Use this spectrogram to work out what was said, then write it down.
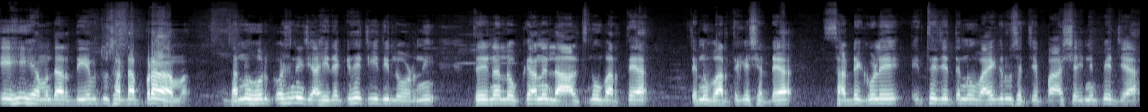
ਇਹੀ ਹਮਦਰਦੀ ਹੈ ਵੀ ਤੂੰ ਸਾਡਾ ਭਰਾ ਆ ਸਾਨੂੰ ਹੋਰ ਕੁਝ ਨਹੀਂ ਚਾਹੀਦਾ ਕਿਸੇ ਚੀਜ਼ ਦੀ ਲੋੜ ਨਹੀਂ। ਤੇਰੇ ਨਾਲ ਲੋਕਾਂ ਨੇ ਲਾਲਚ ਨੂੰ ਵਰਤਿਆ ਤੈਨੂੰ ਵਰਤ ਕੇ ਛੱਡਿਆ। ਸਾਡੇ ਕੋਲੇ ਇੱਥੇ ਜੇ ਤੈਨੂੰ ਵਾਹਿਗੁਰੂ ਸੱਚੇ ਪਾਤਸ਼ਾਹ ਜੀ ਨੇ ਭੇਜਿਆ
